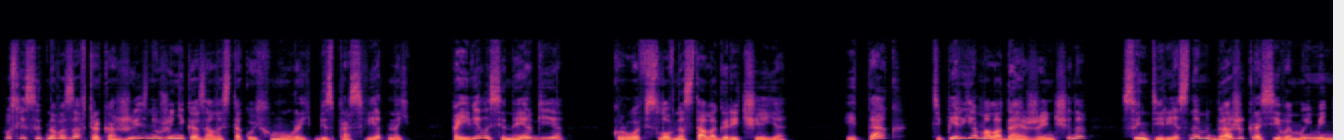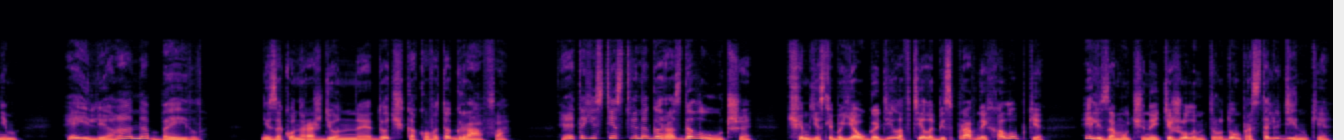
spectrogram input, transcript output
После сытного завтрака жизнь уже не казалась такой хмурой, беспросветной. Появилась энергия, кровь словно стала горячее. Итак, теперь я молодая женщина с интересным, даже красивым именем Эйлиана Бейл, незаконнорожденная дочь какого-то графа. Это, естественно, гораздо лучше, чем если бы я угодила в тело бесправной холопки — или замученной тяжелым трудом простолюдинки.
